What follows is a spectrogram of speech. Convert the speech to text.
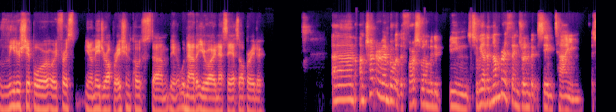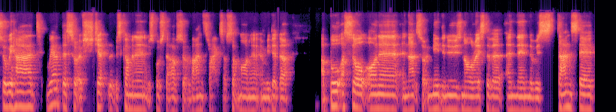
leadership or or first you know major operation post um, you know now that you are an SAS operator? Um, I'm trying to remember what the first one would have been. So we had a number of things around about the same time. So we had we had this sort of ship that was coming in. It was supposed to have sort of anthrax or something on it, and we did a a boat assault on it, and that sort of made the news and all the rest of it. And then there was Stansted,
